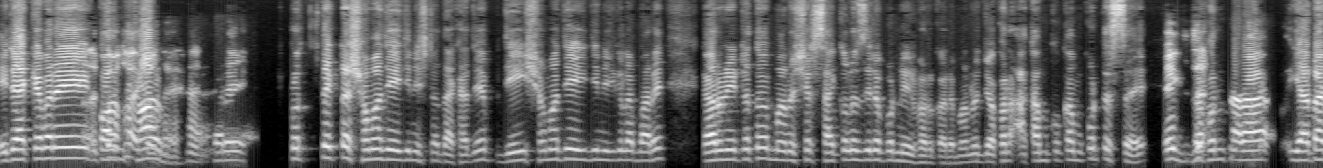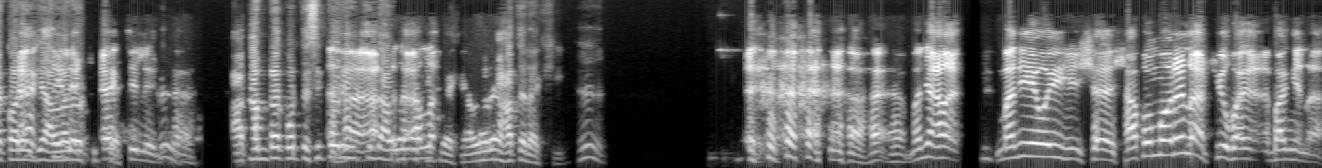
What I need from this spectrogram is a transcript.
এটা একেবারে কনফার্ম একেবারে প্রত্যেকটা সমাজে এই জিনিসটা দেখা যায়। যেই সমাজে এই জিনিসগুলো বাড়ে কারণ এটা তো মানুষের সাইকোলজির উপর নির্ভর করে। মানুষ যখন আকাম কুকাম করতেছে যখন তারা ইয়াটা করে যে আল্লাহ আকামটা করতেছি করি কিন্তু আল্লাহ হাতে রাখি হ্যাঁ। মানে মানে ওই সা- সাপও মরে লাঠিও ভাঙে না।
